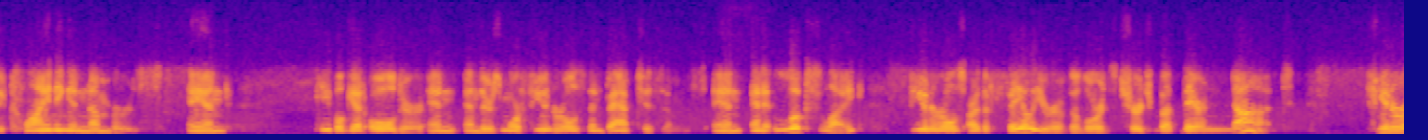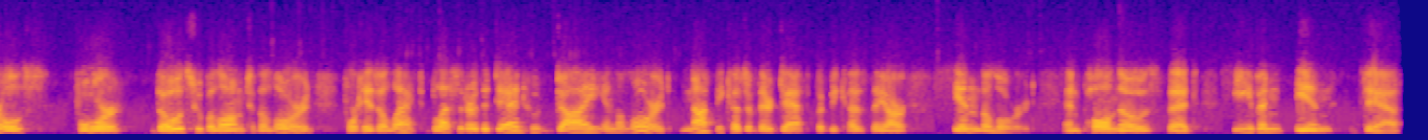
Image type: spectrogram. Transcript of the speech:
declining in numbers and people get older and, and there's more funerals than baptisms. And, and it looks like funerals are the failure of the Lord's church, but they're not. Funerals for those who belong to the Lord, for his elect, blessed are the dead who die in the Lord, not because of their death, but because they are in the Lord. And Paul knows that even in death,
